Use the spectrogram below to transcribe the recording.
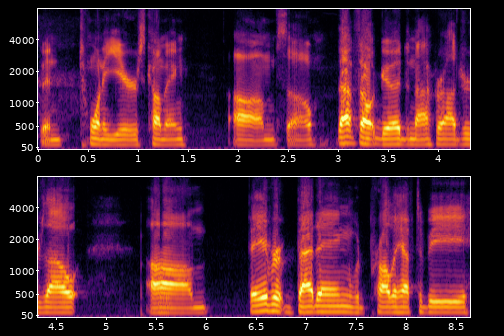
been 20 years coming. Um, so that felt good to knock Rodgers out. Um, favorite betting would probably have to be,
